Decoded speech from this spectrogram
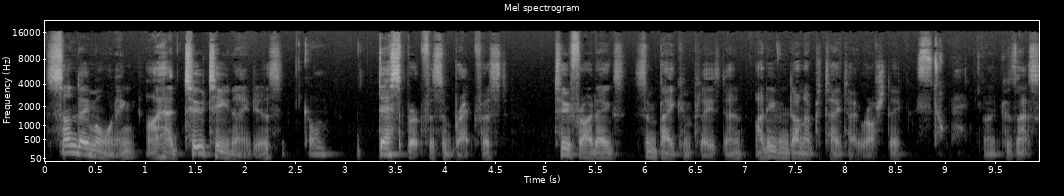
Sunday morning I had two teenagers Go on. desperate for some breakfast, two fried eggs, some bacon, please, Dan. I'd even done a potato rosti. Stop it. Because that's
